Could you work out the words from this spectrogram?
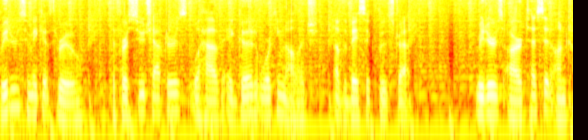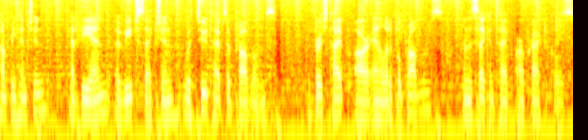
Readers who make it through the first two chapters will have a good working knowledge of the basic Bootstrap. Readers are tested on comprehension at the end of each section with two types of problems. The first type are analytical problems, and the second type are practicals.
